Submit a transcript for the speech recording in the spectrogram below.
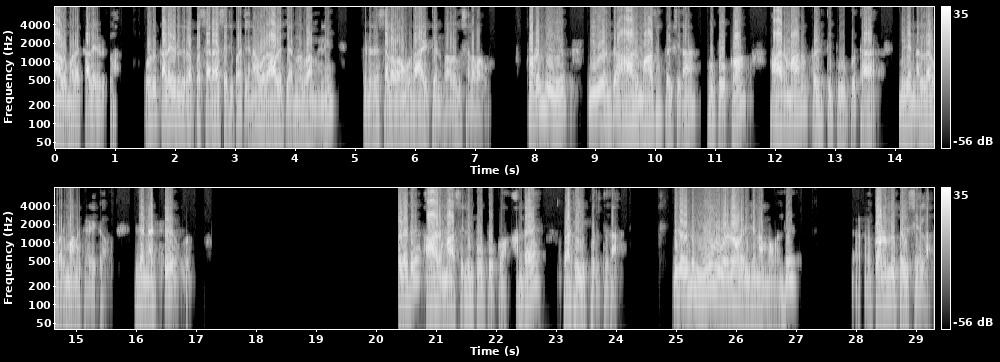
நாலு முறை களை எடுக்கலாம். ஒரு களை எடுக்கிறப்ப சராசரி பார்த்தீங்கன்னா ஒரு ஆளுக்கு இரநூறுவா மேனி கிட்டத்தட்ட செலவாகும். ஒரு ஆயிரத்தி ஐநூறு அளவுக்கு செலவாகும். தொடர்ந்து இது வந்து ஆறு மாதம் கழிச்சு தான் பூ பூக்கும். ஆறு மாதம் கழித்து பூ பூத்தா மிக நல்ல வருமானம் கிடைக்கும். இதை நட்டு அல்லது ஆறு மாசத்திலும் பூ பூக்கும். அந்த வகையை பொறுத்து தான் இதை வந்து மூணு வருடம் வரைக்கும் நம்ம வந்து தொடர்ந்து பயிர் செய்யலாம்.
